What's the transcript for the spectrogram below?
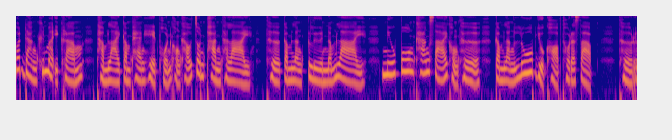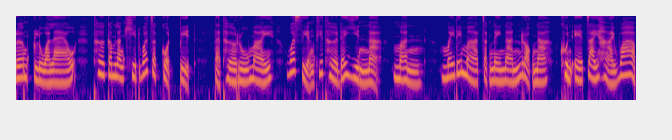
ก็ดังขึ้นมาอีกครั้งทำลายกำแพงเหตุผลของเขาจนพันทลาย เธอกำลังกลืนน้ำลาย นิ้วโป้งข้างซ้ายของเธอกำลังลูบอยู่ขอบโทรศัพท์ เธอเริ่มกลัวแล้ว เธอกำลังคิดว่าจะกดปิด แต่เธอรู้ไหมว่าเสียงที่เธอได้ยินน่ะ มันไม่ได้มาจากในนั้นหรอกนะ คุณเอใจหายวาบ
